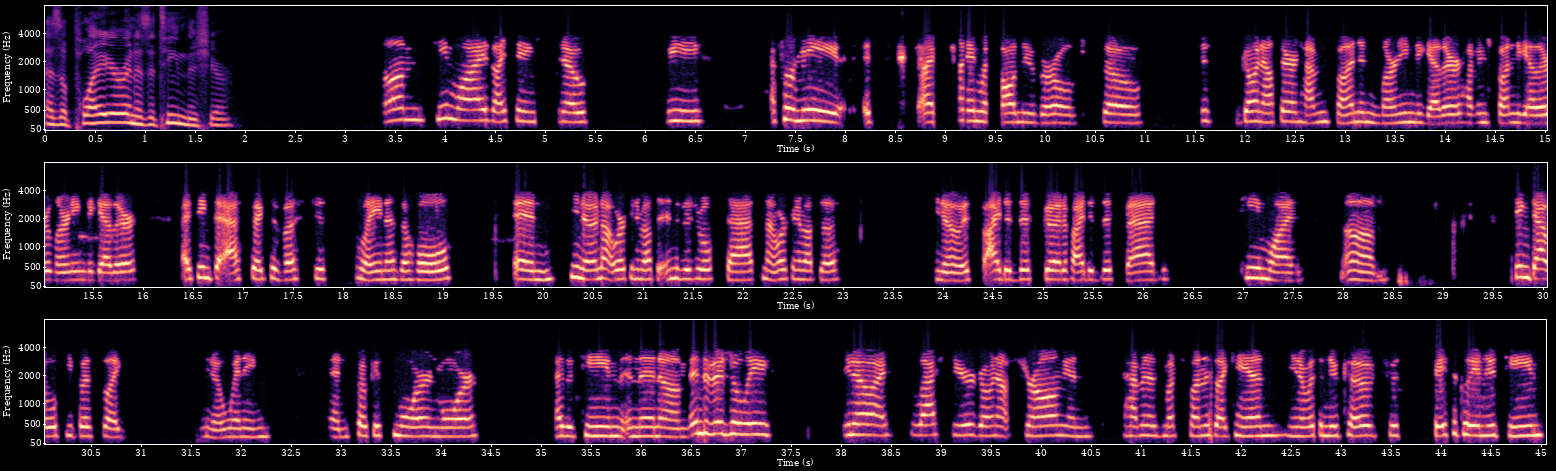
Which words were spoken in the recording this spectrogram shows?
as a player and as a team this year? Um, team wise, I think you know we, for me, it's I'm playing with all new girls, so just going out there and having fun and learning together, having fun together, learning together. I think the aspect of us just playing as a whole, and you know, not working about the individual stats, not working about the, you know, if I did this good, if I did this bad, team wise. Um, I think that will keep us like, you know, winning and focus more and more as a team. And then um, individually, you know, I last year going out strong and having as much fun as I can, you know, with a new coach, with basically a new team.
